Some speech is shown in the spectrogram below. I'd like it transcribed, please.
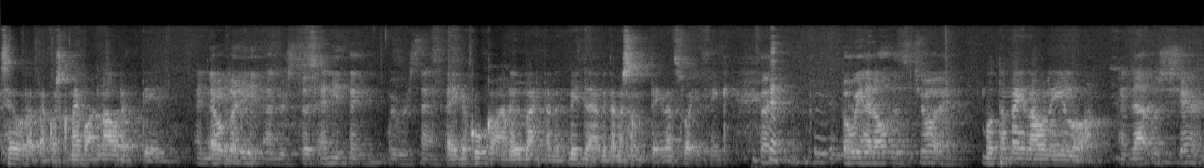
seurata, koska me vaan naurettiin. And nobody understood anything we were saying. Eikä kukaan ymmärtänyt mitään, mitä me sanottiin. That's what you think. But, but we had all this joy, Mutta meillä oli iloa. and that was shared.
